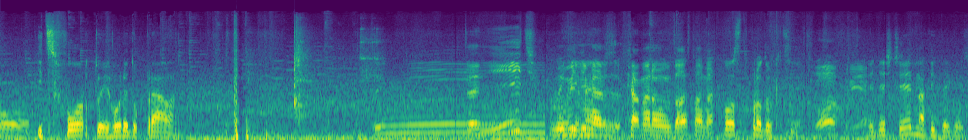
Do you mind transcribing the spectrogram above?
4. It's 4, to je hore doprava. To je nič. To je nič. Uvidíme v kamerou zázname. Tri, je? Veď ešte jedna, ty tegeš.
